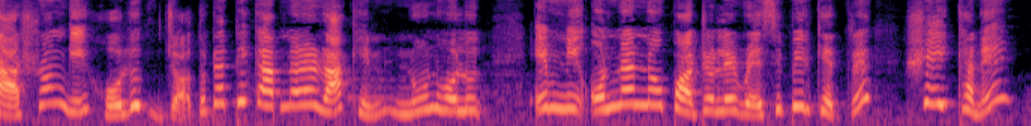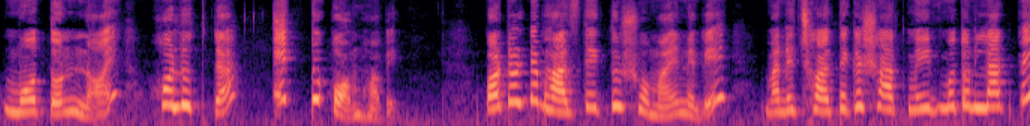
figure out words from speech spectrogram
তার সঙ্গে হলুদ যতটা ঠিক আপনারা রাখেন, নুন, হলুদ, এমনি অন্যান্য পটলের রেসিপির ক্ষেত্রে সেইখানে মতন নয়, হলুদটা একটু কম হবে। পটলটা ভাজতে একটু সময় নেবে মানে ছয় থেকে সাত মিনিট মতন লাগবে।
